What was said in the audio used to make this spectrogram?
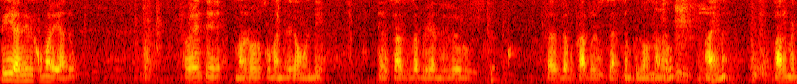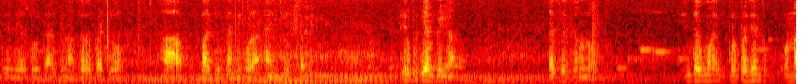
పి అనిల్ కుమార్ యాదవ్ ఎవరైతే మొన్నటి మంత్రిగా ఉండి ఏ, శాసనసభ్యుడిగా నెల్లూరు శాసనసభ కార్పొరేషన్ శాసనసభ్యుడిగా ఉన్నారో ఆయన పార్లమెంటరీ నియోజకవర్గానికి నర్సరావుపేటలో ఆ బాధ్యతలన్నీ కూడా ఆయన చూస్తారు. తిరుపతి ఎంపీగా ఎస్ఎస్ఎంలో ఇంతకు ఇప్పుడు ప్రజెంట్ ఉన్న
